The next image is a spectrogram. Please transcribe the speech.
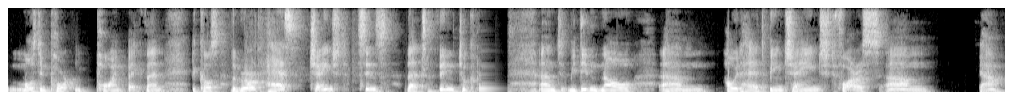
most important point back then, because the world has changed since that thing took place and we didn't know um, how it had been changed for us. Um, yeah,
